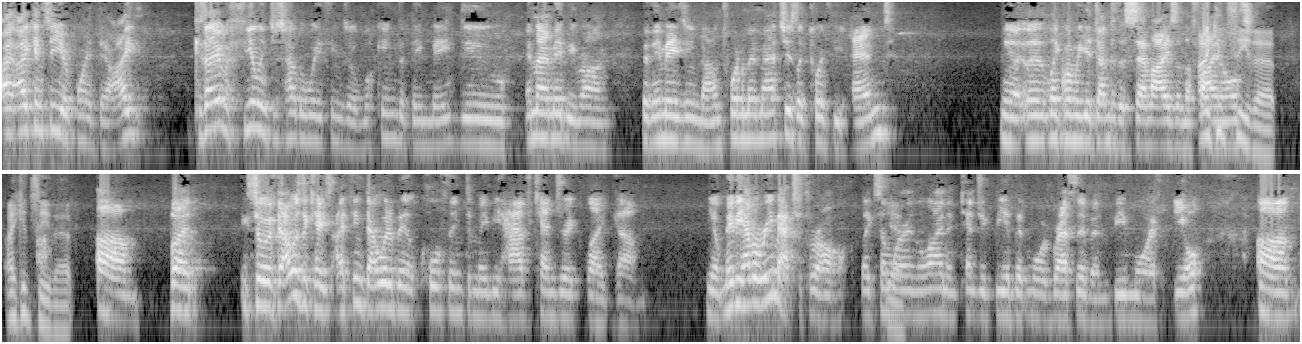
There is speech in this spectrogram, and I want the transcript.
I, I can see your point there. I because I have a feeling just how the way things are looking that they may do, and I may be wrong, that they may do non-tournament matches like towards the end. You know, like when we get down to the semis and the finals. I can see that. I can see that. Um, but so if that was the case, I think that would have been a cool thing to maybe have Kendrick like, um, you know, maybe have a rematch with Raw like somewhere Yeah. in the line, and Kendrick be a bit more aggressive and be more heel. Um,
